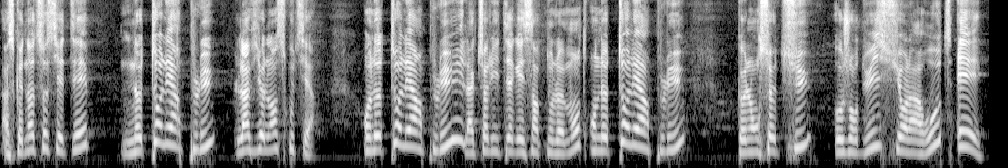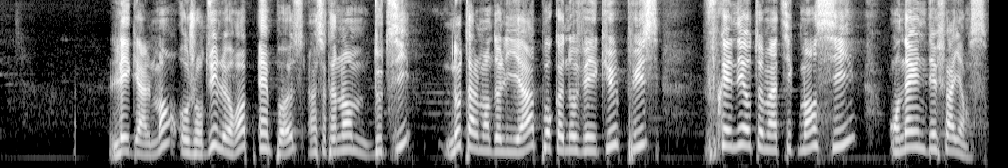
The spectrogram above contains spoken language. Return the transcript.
à ce que notre société ne tolère plus la violence routière. On ne tolère plus, l'actualité récente nous le montre, on ne tolère plus que l'on se tue aujourd'hui sur la route et légalement, aujourd'hui, l'Europe impose un certain nombre d'outils notamment de l'IA, pour que nos véhicules puissent freiner automatiquement si on a une défaillance.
